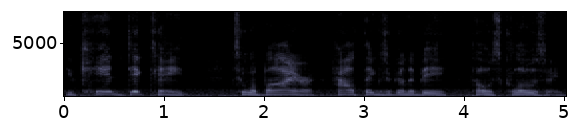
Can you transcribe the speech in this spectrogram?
You can't dictate to a buyer how things are going to be post closing.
